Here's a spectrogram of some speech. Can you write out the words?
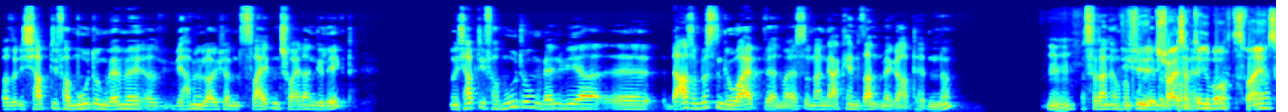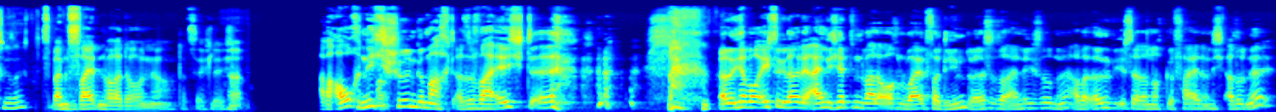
also ich habe die Vermutung, wenn wir, also wir haben ihn, glaube ich, beim zweiten Try dann gelegt. Und ich habe die Vermutung, wenn wir äh, da so ein bisschen gewiped werden, weißt du, und dann gar keinen Sand mehr gehabt hätten, ne? mhm. Dass wir dann irgendwann Wie viele Probleme bekommen habt ihr gebraucht? Zwei, hast du gesagt? Beim zweiten war er down, ja, tatsächlich. Ja. Aber auch nicht Ja. schön gemacht. Also war echt. Äh also ich habe auch echt so gedacht, eigentlich hätten wir da auch einen Wipe verdient, weißt du, so eigentlich so, ne? Aber irgendwie ist er dann noch gefallen. Und ich, also, ne,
